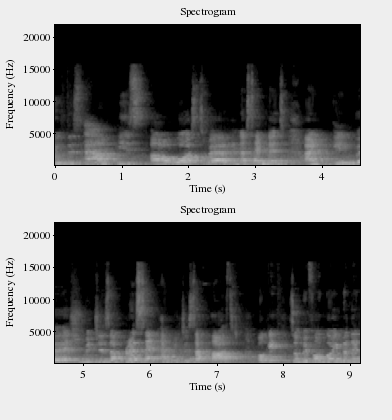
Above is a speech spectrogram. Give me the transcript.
use this am, is, are, was, were in a sentence and in which which is a present and which is a past. Okay. So before going to the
